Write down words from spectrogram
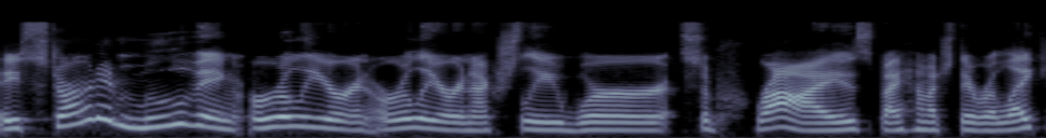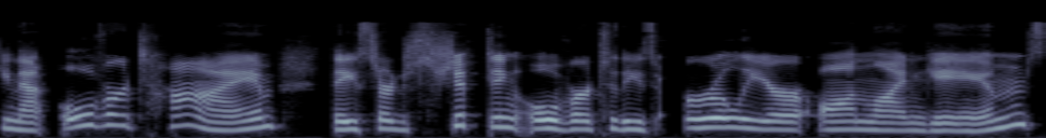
they started moving earlier and earlier and actually were surprised by how much they were liking that. Over time, they started shifting over to these earlier online games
